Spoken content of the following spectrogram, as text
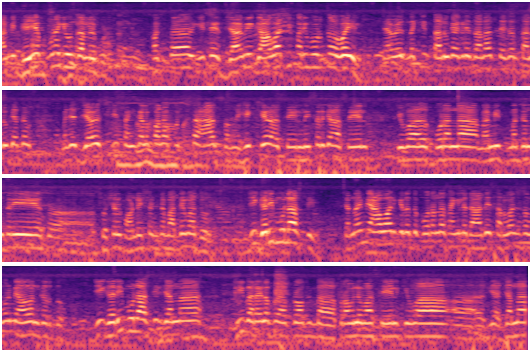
आम्ही ध्येय पुढे घेऊन चाललो आहे पुढं. फक्त इथे ज्यावेळी गावाची परिवर्तन होईल त्यावेळेस नक्कीच तालुक्याकडे जाणार त्याच्यात तालुक्याचं म्हणजे ज्यावेळेस ही संकल्पना फक्त आज हे खेळ असेल निसर्ग असेल किंवा पोरांना आम्ही मध्यंतरी सोशल फाउंडेशनच्या माध्यमातून जी गरीब मुलं असतील त्यांना मी आवाहन केलं होतं पोरांना सांगितलं दादा सर्वांच्या समोर मी आवाहन करतो जी गरीब मुलं असतील ज्यांना फी भरायला प्रॉब्लेम प्रॉब्लेम असेल किंवा ज्या- ज्यांना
